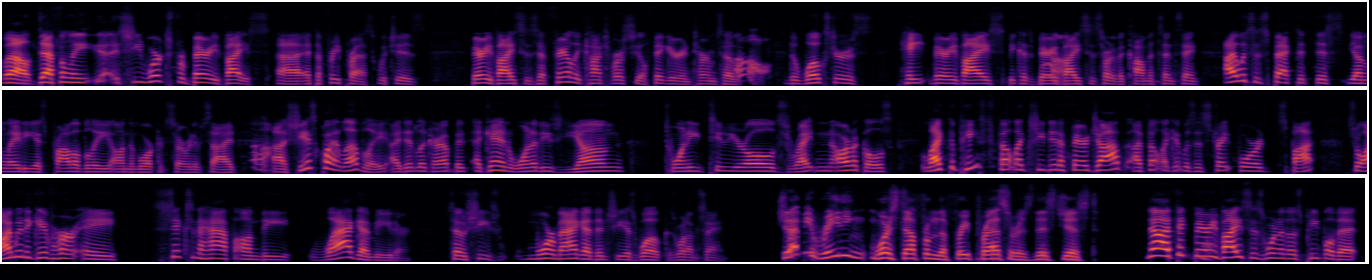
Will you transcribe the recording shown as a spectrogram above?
Well, definitely. uh, She worked for Bari Weiss uh, at the Free Press, which is Bari Weiss is a fairly controversial figure in terms of Oh, the wokesters hate Bari Weiss because Bari Huh. Weiss is sort of a common sense thing. I would suspect that this young lady is probably on the more conservative side. Oh. Uh, she is quite lovely. I did look her up, but again, one of these young 22 year olds writing articles. Like the piece, felt like she did a fair job. I felt like it was a straightforward spot. So I'm going to give her a six and a half on the WAGA meter. So she's more MAGA than she is woke, is what I'm saying. should I be reading more stuff from the Free Press or is this just. No, I think Bari Weiss is one of those people that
